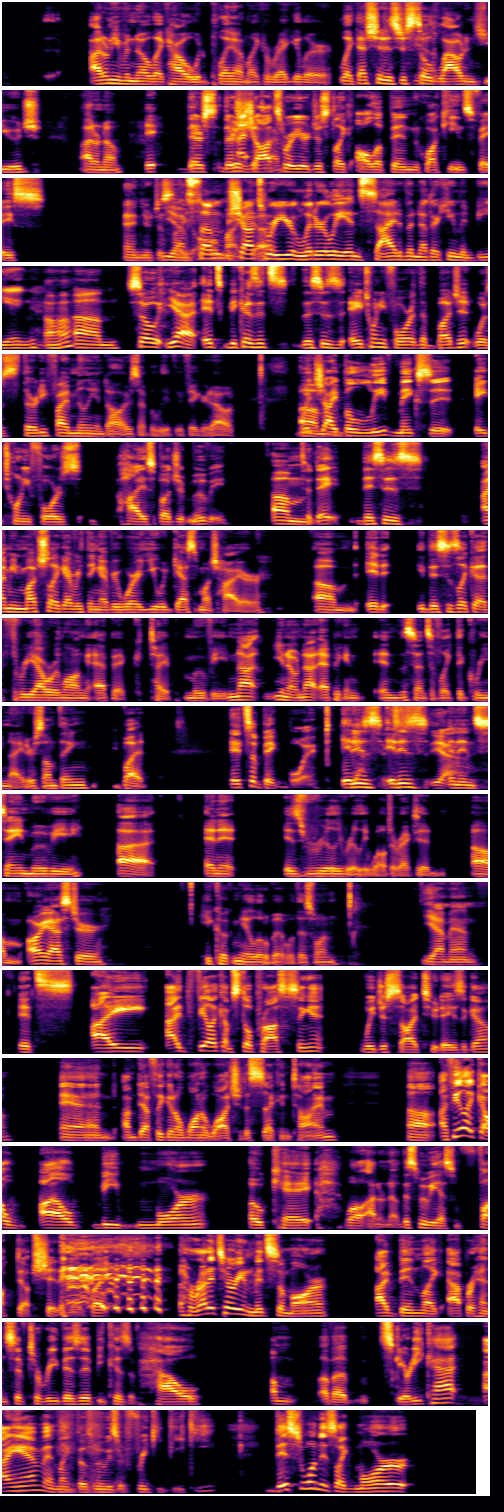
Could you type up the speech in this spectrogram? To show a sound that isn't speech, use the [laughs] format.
I don't even know like how it would play on like a regular like that shit is just so Yeah. loud and huge. I don't know. It there's there's was shots where you're just like all up in Joaquin's face, and you're just Yeah. like oh Some my shots God. where you're literally inside of another human being. uh huh. Um, So yeah, it's because it's this is a twenty four. The budget was thirty five million dollars. I believe we figured out. which um, I believe makes it A24's highest budget movie Um, to date. this is, I mean, much like everything everywhere, you would guess much higher. Um, it this is like a three hour long epic type movie. Not you know not epic in in the sense of like the Green Knight or something, but It's a big boy. It yeah, is. It is yeah. an insane movie, uh, and it is really, really well directed. Um, Ari Aster, he cooked me a little bit with this one. Yeah, man. It's I I feel like I'm still processing it. We just saw it two days ago, and I'm definitely gonna want to watch it a second time. Uh, I feel like I'll I'll be more okay. [sighs] Well, I don't know. This movie has some fucked up shit in it, but [laughs] Hereditary and Midsommar, I've been like apprehensive to revisit because of how um of a scaredy cat I am, and like those movies are freaky deaky. This one is like more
